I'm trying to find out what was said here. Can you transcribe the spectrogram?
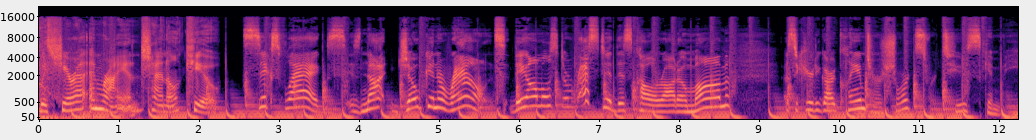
with Shira and Ryan, Channel Q. Six Flags is not joking around. They almost arrested this Colorado mom. A security guard claimed her shorts were too skimpy.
